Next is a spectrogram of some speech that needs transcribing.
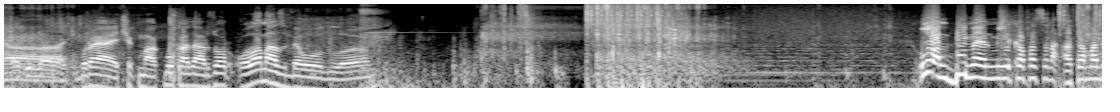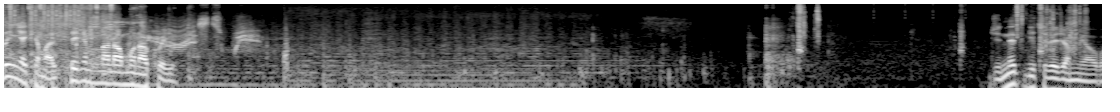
Ya buraya çıkmak bu kadar zor olamaz be oğlum. Ulan bir mermiyi kafasına atamadın ya Kemal senin ben amına koyayım Cinnet geçireceğim ya.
